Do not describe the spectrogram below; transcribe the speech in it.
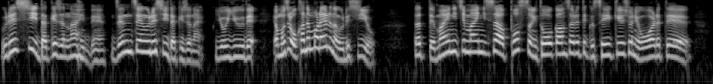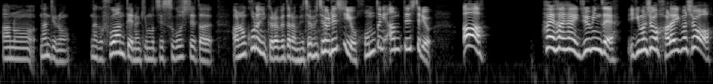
嬉しいだけじゃないね。全然嬉しいだけじゃない。余裕で。いや、もちろんお金もらえるのは嬉しいよ。だって毎日毎日さ、ポストに投函されてく請求書に追われて、あの、なんていうの？なんか不安定な気持ちで過ごしてた、あの頃に比べたらめちゃめちゃ嬉しいよ。本当に安定してるよ。ああはいはいはい、住民税行きましょう払い行きましょう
